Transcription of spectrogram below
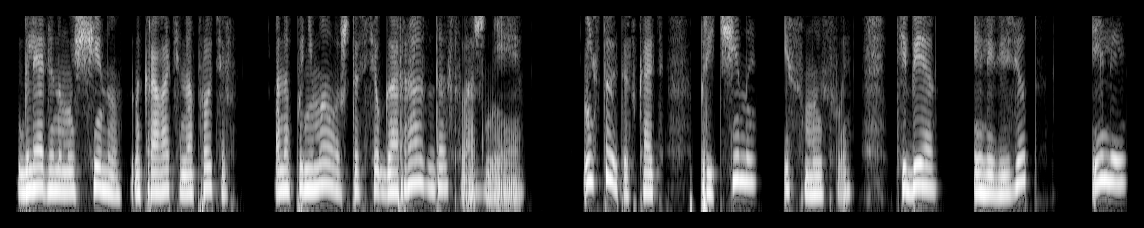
глядя на мужчину на кровати напротив, она понимала, что все гораздо сложнее. Не стоит искать причины и смыслы. Тебе или везет, или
